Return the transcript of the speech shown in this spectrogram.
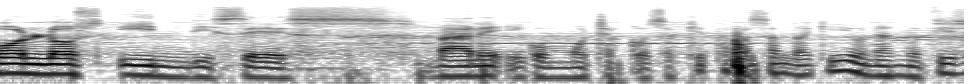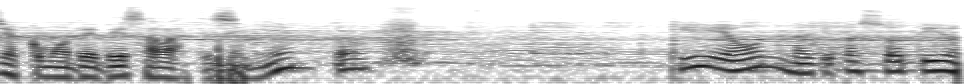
con los índices. ¿vale? Y con muchas cosas. ¿Qué está pasando aquí? Unas noticias como de desabastecimiento. ¿Qué onda? ¿Qué pasó, tío?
